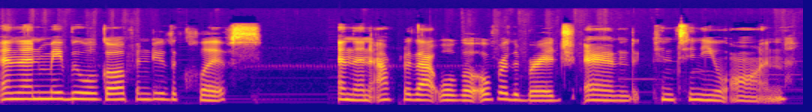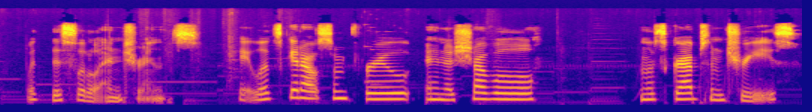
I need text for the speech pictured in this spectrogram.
And then maybe we'll go up and do the cliffs. And then after that, we'll go over the bridge and continue on with this little entrance. Okay, let's get out some fruit and a shovel. Let's grab some trees.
